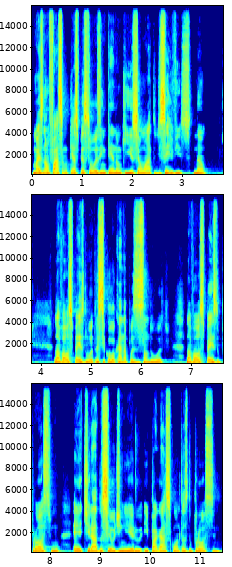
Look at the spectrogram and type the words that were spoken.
Mas não faça com que as pessoas entendam que isso é um ato de serviço. Não. Lavar os pés do outro é se colocar na posição do outro. Lavar os pés do próximo é tirar do seu dinheiro e pagar as contas do próximo.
